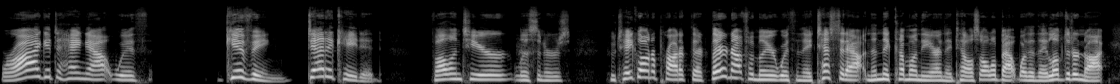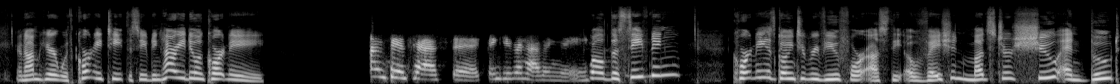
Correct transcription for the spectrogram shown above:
where I get to hang out with giving, dedicated volunteer listeners who take on a product that they're not familiar with and they test it out and then they come on the air and they tell us all about whether they loved it or not. And I'm here with Courtney Teat this evening. How are you doing, Courtney? I'm fantastic. Thank you for having me. Well, this evening, Courtney is going to review for us the Ovation Mudster Shoe and Boot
